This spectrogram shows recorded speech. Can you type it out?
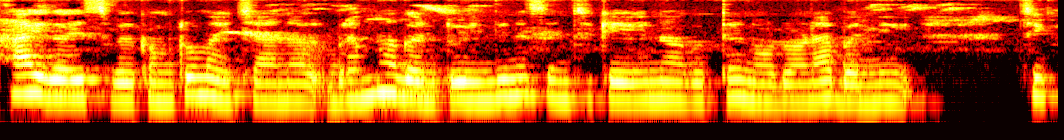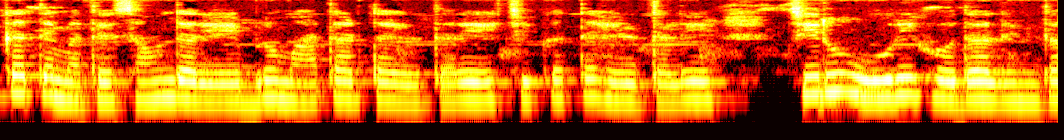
Hi guys welcome to my channel Brahmagantu ಇಂದಿನ ಸಂಚಿಕೆ ಏನಾಗುತ್ತೆ ನೋಡೋಣ ಬನ್ನಿ. ಚಿಕ್ಕತ್ತೆ ಮತ್ತು ಸೌಂದರ್ಯ ಇಬ್ಬರು ಮಾತಾಡ್ತಾ ಇರ್ತಾರೆ. ಚಿಕ್ಕತ್ತೆ ಹೇಳ್ತಾಳೆ, ಚಿರು ಊರಿಗೆ ಹೋದಲ್ಲಿಂದ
